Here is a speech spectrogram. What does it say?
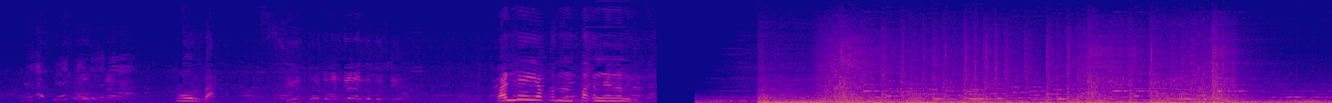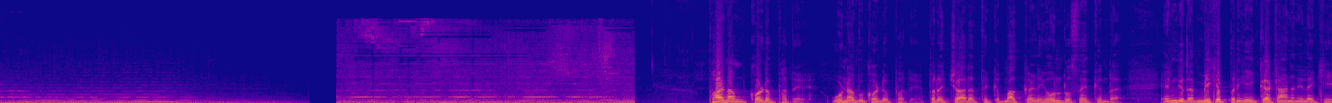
நூறுரூபா வண்டி பக்கம் பக்கம் நின்று பணம் கொடுப்பது உணவு கொடுப்பது பிரச்சாரத்துக்கு மக்களை ஒன்று சேர்க்கின்ற என்கிற மிகப்பெரிய இக்கட்டான நிலைக்கு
